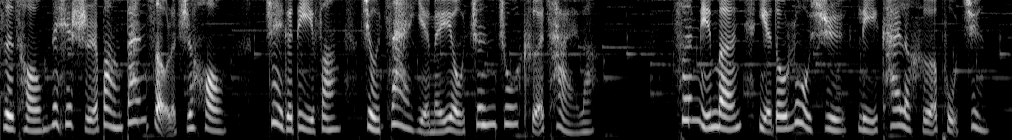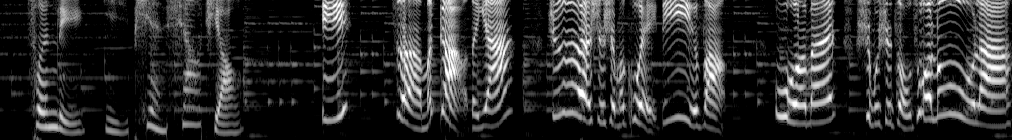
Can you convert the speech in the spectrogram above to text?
自从那些石蚌搬走了之后，这个地方就再也没有珍珠可采了。村民们也都陆续离开了河浦郡，村里一片萧条。咦，怎么搞的呀？这是什么鬼地方？我们是不是走错路了？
